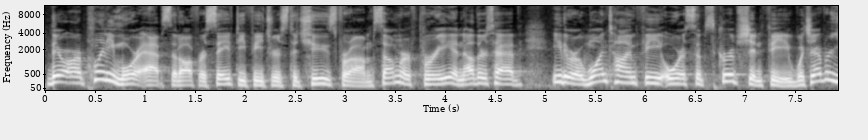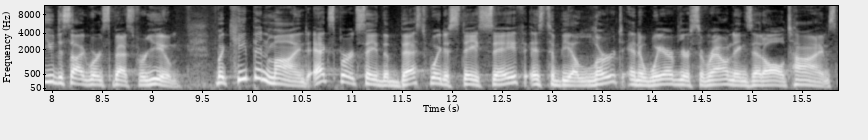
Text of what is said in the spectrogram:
There are plenty more apps that offer safety features to choose from. Some are free and others have either a one-time fee or a subscription fee, whichever you decide works best for you. But keep in mind, experts say the best way to stay safe is to be alert and aware of your surroundings at all times.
